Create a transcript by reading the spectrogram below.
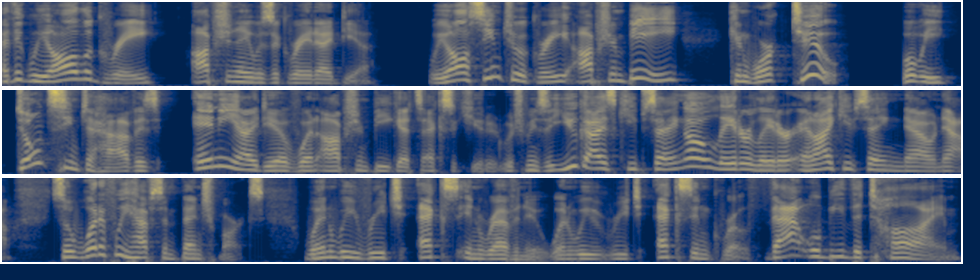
I think we all agree option A was a great idea. We all seem to agree option B can work too. What we don't seem to have is any idea of when option B gets executed, which means that you guys keep saying, oh, later, later, and I keep saying now, now. So, what if we have some benchmarks? When we reach X in revenue, when we reach X in growth, that will be the time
